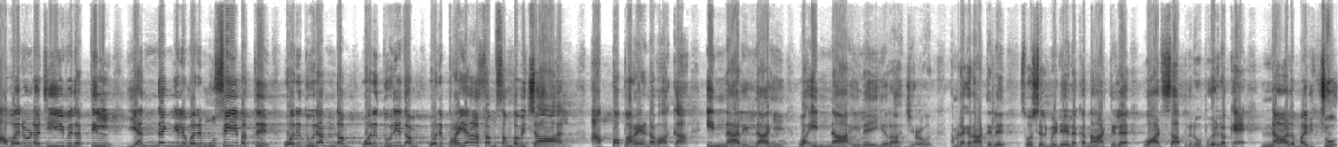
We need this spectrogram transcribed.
അവരുടെ ജീവിതത്തിൽ എന്തെങ്കിലും ഒരു മുസീബത്ത് ഒരു ദുരന്തം ഒരു ദുരിതം ഒരു പ്രയാസം സംഭവിച്ചാൽ അപ്പ പറയേണ്ട വാക്ക ഇന്നാലില്ലാഹി വ ഇന്നാ ഇലൈഹി റാജിഊൻ. നമ്മുടെയൊക്കെ നാട്ടിൽ സോഷ്യൽ മീഡിയയിലൊക്കെ നാട്ടിലെ വാട്സാപ്പ് ഗ്രൂപ്പുകളിലൊക്കെ ഇന്ന ആൾ മരിച്ചു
